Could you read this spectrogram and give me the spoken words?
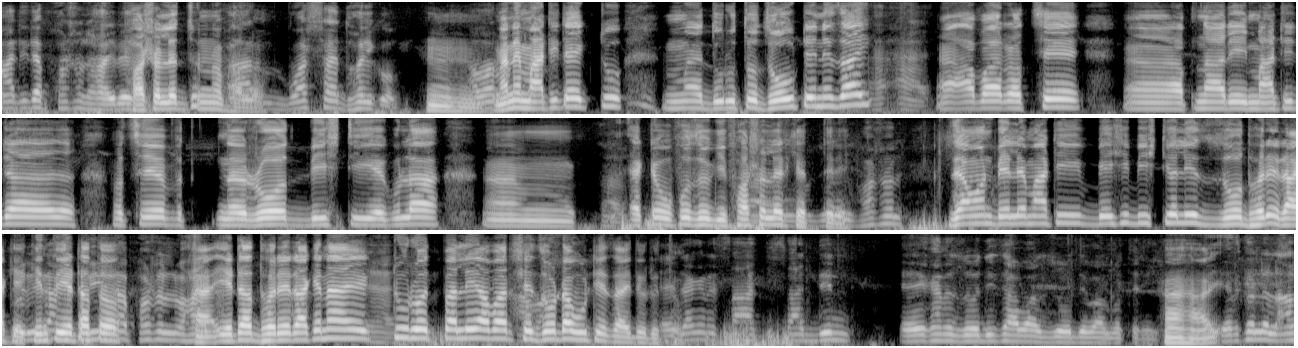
মাটিটা ফসল হয় ফসলের জন্য ভালো। বর্ষায় ধই কম। মানে মাটিটা একটু দ্রুত জৌ টেনে যায়। হ্যাঁ, হ্যাঁ। আবার হচ্ছে আপনার এই মাটিটা হচ্ছে রোদ বৃষ্টি এগুলা একটা উপযোগী ফসলের হ্যাঁ, ক্ষেত্রে। ফসল। যেমন বেলে মাটি বেশি বৃষ্টি হলে জো ধরে রাখে কিন্তু এটা তো হ্যাঁ। এটা ধরে রাখে না একটু রোদ পালে আবার সে জোটা উঠে যায় দ্রুত। সাত দিন এখানে জো দিতে আবার জো দেবার মতো নেই। হ্যাঁ হ্যাঁ। এর ফলে লাভ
